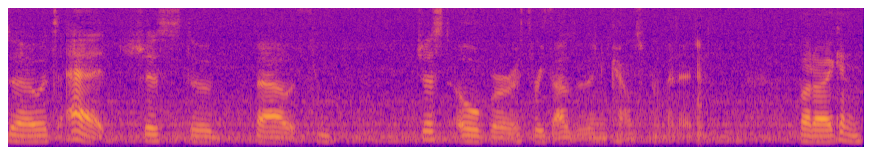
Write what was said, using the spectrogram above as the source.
So it's at just about just over 3,000 counts per minute. But I can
